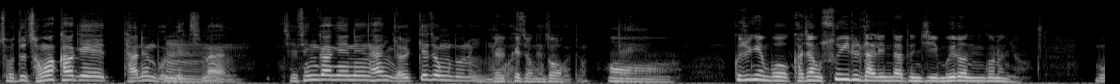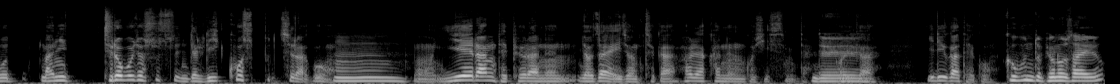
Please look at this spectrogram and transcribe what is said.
저도 정확하게 다는 모르겠지만 음. 제 생각에는 한 10개 정도는 있는 10개 것 같습니다. 정도. 적어도. 어. 네. 그 중에 뭐 가장 수위를 달린다든지 뭐 이런 거는요? 뭐 많이 들어보셨을 수 있는데 리코 스포츠라고 음. 어, 이해랑 대표라는 여자 에이전트가 활약하는 곳이 있습니다. 네. 거기가 1위가 되고. 그분도 변호사예요?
